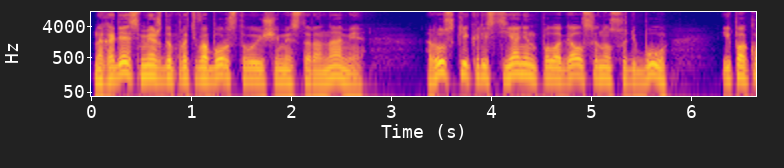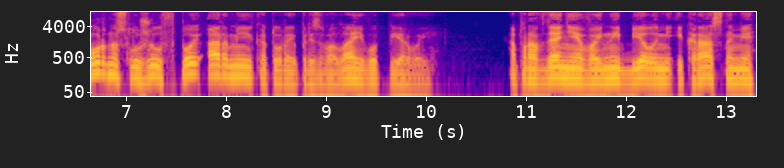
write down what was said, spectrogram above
Находясь между противоборствующими сторонами, русский крестьянин полагался на судьбу и покорно служил в той армии, которая призвала его первой. Оправдания войны белыми и красными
